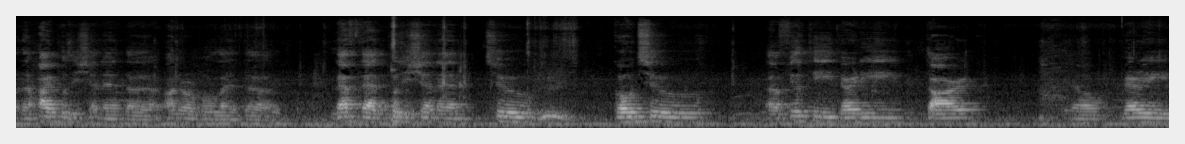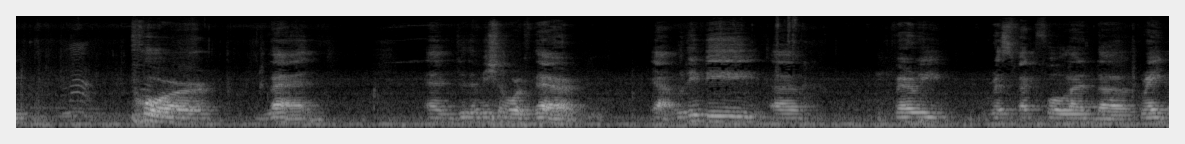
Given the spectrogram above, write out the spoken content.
on a high position and uh, honorable and uh, left that position and to go to a filthy, dirty, dark, you know, very poor land and do the mission work there, yeah, would he be very respectful and uh, great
